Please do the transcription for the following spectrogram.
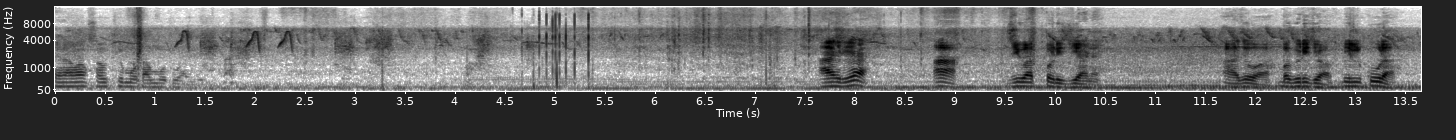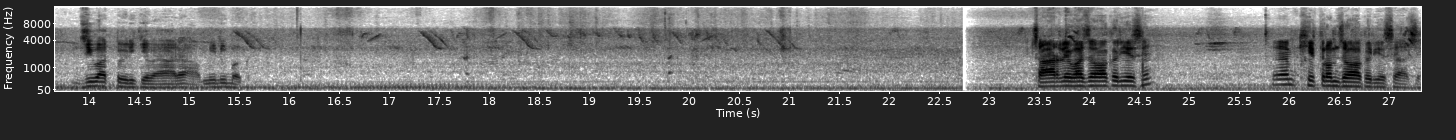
એનામાં સૌથી મોટા મોટું આવ્યું આ રહ્યા આ જીવાત પડી ગયા ને આ જો આ બગડી જવા બિલકુલ આ જીવાત પડી કહેવાય, આ મિલી બગ. ચાર લેવા જવા કરીએ છીએ. એમ ખેતરમાં જવા કરીએ છીએ આજે.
